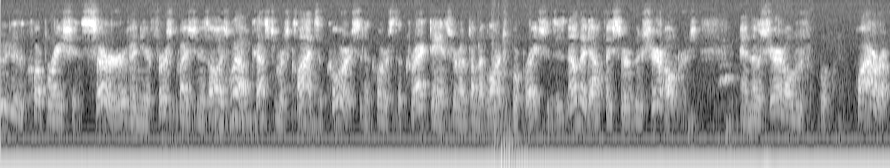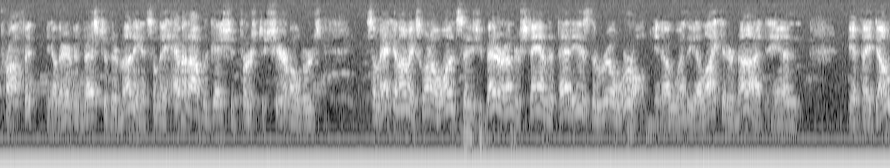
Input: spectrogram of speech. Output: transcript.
who do the corporations serve? And your first question is always, well, customers, clients, of course. And of course, the correct answer, I'm talking about large corporations, is no, they don't. They serve their shareholders, and those shareholders require a profit. You know, they've invested their money, and so they have an obligation first to shareholders. So 101 says you better understand that that is the real world. You know, whether you like it or not, and if they don't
